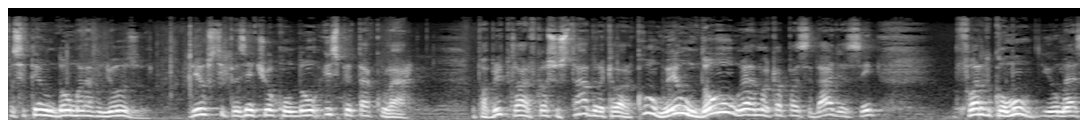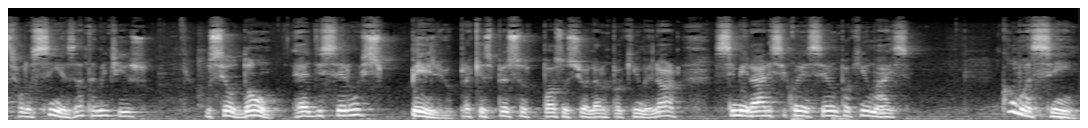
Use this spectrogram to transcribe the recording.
Você tem um dom maravilhoso. Deus te presenteou com um dom espetacular. O Pablito, claro, ficou assustado naquela hora. Como? Eu, um dom? É uma capacidade assim, fora do comum? E o mestre falou: sim, exatamente isso. O seu dom é de ser um espelho, para que as pessoas possam se olhar um pouquinho melhor, se mirar e se conhecer um pouquinho mais. Como assim?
